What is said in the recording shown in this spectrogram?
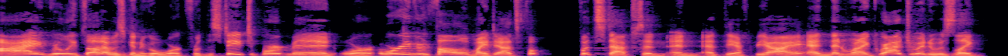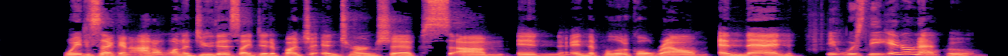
I really thought I was going to go work for the State Department or or even follow my dad's foot, footsteps and, and at the FBI. And then when I graduated, it was like, wait a second, I don't want to do this. I did a bunch of internships um, in in the political realm, and then it was the internet boom.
